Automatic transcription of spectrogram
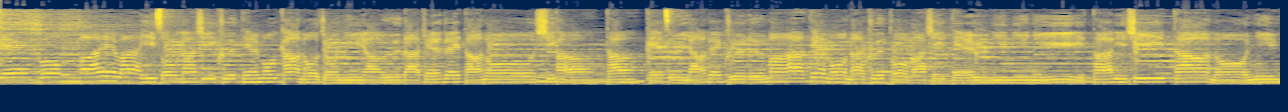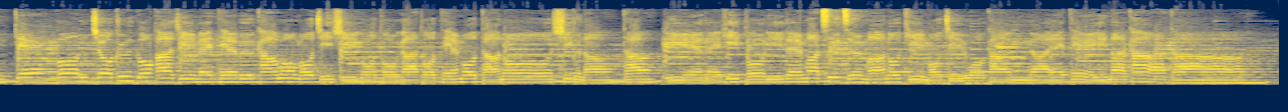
結婚前は忙しくても彼女に会うだけで楽しかった徹夜で車でもなく飛ばして海見に行ったりしたのに結婚直後初めて部下を持ち仕事がとても楽しくなった家で一人で待つ妻の気持ちを考えていなかった。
